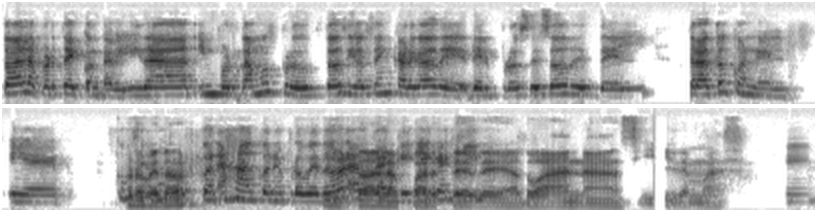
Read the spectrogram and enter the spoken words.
toda la parte de contabilidad, importamos productos y él se encarga de, del proceso desde el trato con el eh, proveedor. Con, ajá, con el proveedor y toda la parte de aduanas y demás. Sí.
